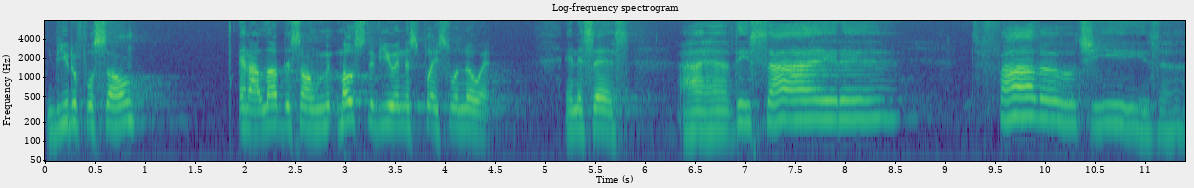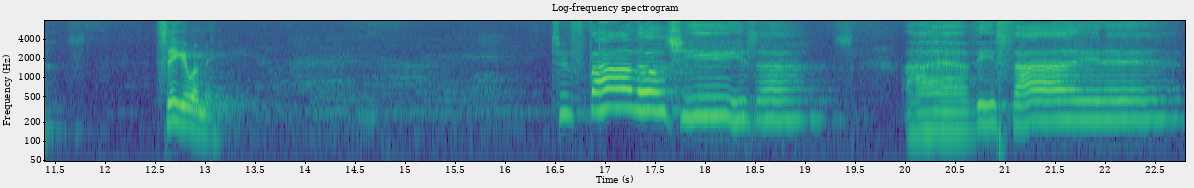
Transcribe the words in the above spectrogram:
beautiful song, and I love this song. Most of you in this place will know it. And it says, I have decided to follow Jesus. Sing it with me. To follow Jesus. I have decided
